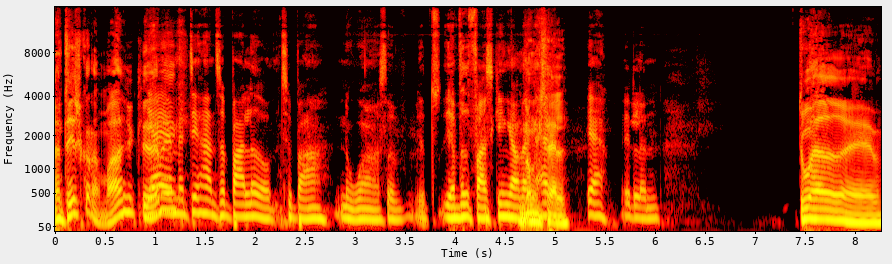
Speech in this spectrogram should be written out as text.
Nå, det er sgu da meget hyggeligt, er Ja, det ja, ikke? men det har han så bare lavet om til bare Noah. Så jeg, jeg ved faktisk ikke engang, hvad Nogle han... tal. Ja, et eller andet. Du havde øh,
